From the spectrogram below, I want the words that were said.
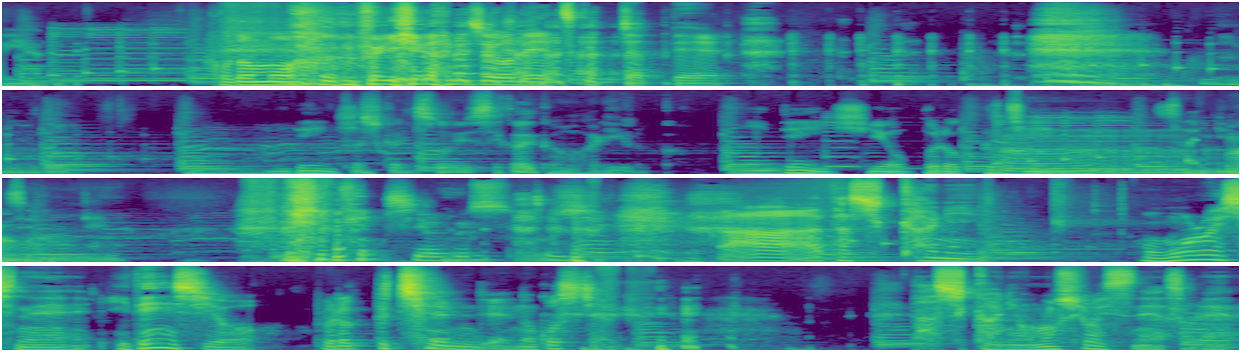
VR で。子供を VR 上で作っちゃって、なるほど。確かにそういう世界観はあり得るか。遺伝子をブロックチェーン再現するみたいな。遺伝子をぶっちゃうああ、確かに。おもろいっすね。遺伝子をブロックチェーンで残しちゃう。確かに面白いっすね、それ。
